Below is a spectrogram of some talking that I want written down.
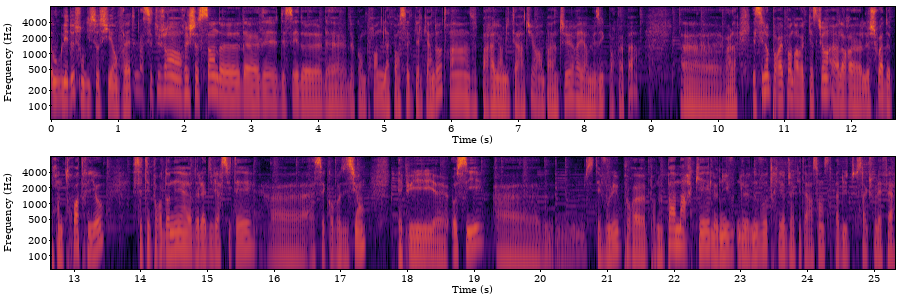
ou, les deux sont dissociés en fait? Bah, C'est toujours enrichissant d'essayer de, de, comprendre la pensée de quelqu'un d'autre. Hein. C'est pareil en littérature, en peinture et en musique, pourquoi pas. Euh, voilà. Et sinon, pour répondre à votre question, alors euh, le choix de prendre trois trios, c'était pour donner euh, de la diversité à ces compositions. Et puis aussi, c'était voulu pour, pour ne pas marquer le, le nouveau trio de Jackie Terrasson. C'était pas du tout ça que je voulais faire.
